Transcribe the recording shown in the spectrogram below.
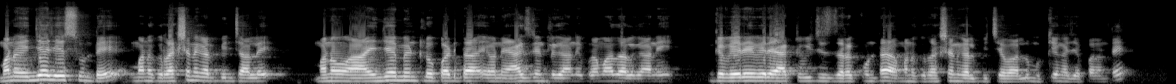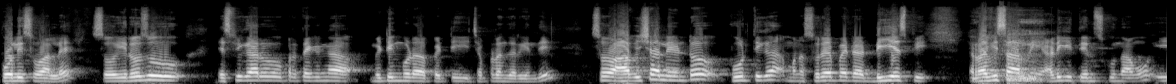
మనం ఎంజాయ్ చేస్తుంటే మనకు రక్షణ కల్పించాలి. మనం ఆ ఎంజాయ్మెంట్లో పడితే ఏమైనా యాక్సిడెంట్లు కానీ ప్రమాదాలు కానీ ఇంకా వేరే వేరే యాక్టివిటీస్ జరగకుండా మనకు రక్షణ కల్పించే వాళ్ళు ముఖ్యంగా చెప్పాలంటే పోలీసు వాళ్ళే. సో ఈరోజు ఎస్పీ గారు ప్రత్యేకంగా మీటింగ్ కూడా పెట్టి చెప్పడం జరిగింది. సో ఆ విషయాలు ఏంటో పూర్తిగా మన సూర్యాపేట డిఎస్పి రవి సార్ని అడిగి తెలుసుకుందాము. ఈ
